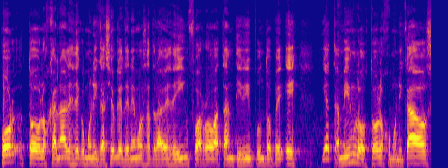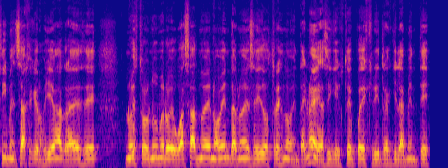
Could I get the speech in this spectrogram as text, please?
por todos los canales de comunicación que tenemos a través de info.tantv.pe y también los, todos los comunicados y mensajes que nos llegan a través de nuestro número de WhatsApp 990-962-399, así que usted puede escribir tranquilamente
